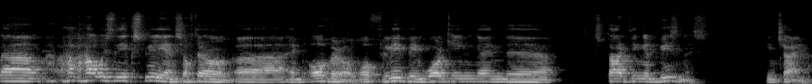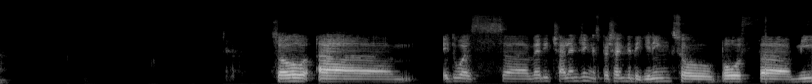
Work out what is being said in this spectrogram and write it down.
uh, how, how is the experience after all uh, and overall of living, working, and uh, starting a business in China? So um, it was uh, very challenging, especially in the beginning. So both uh, me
